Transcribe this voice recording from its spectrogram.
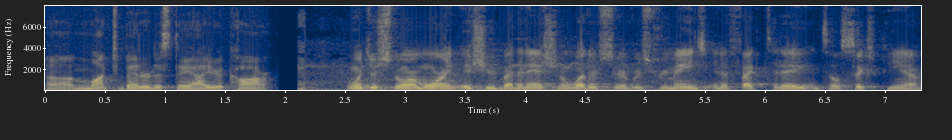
Uh, much better to stay out of your car. The winter storm warning issued by the National Weather Service remains in effect today until 6 p.m.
